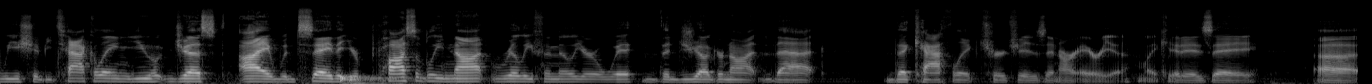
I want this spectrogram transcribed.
we should be tackling. You just, I would say that you're possibly not really familiar with the juggernaut that the Catholic Church is in our area. Like it is a, uh,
